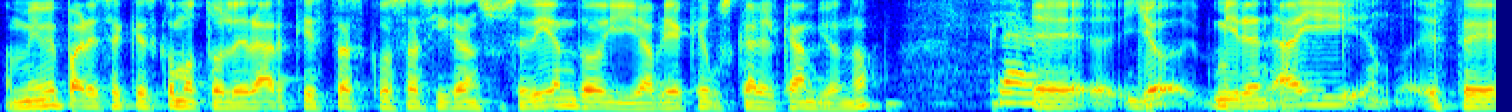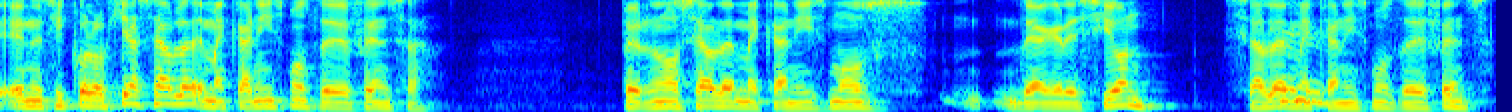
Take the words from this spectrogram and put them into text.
A mí me parece que es como tolerar que estas cosas sigan sucediendo y habría que buscar el cambio, ¿no? Claro. Eh, yo, miren, hay, este, en psicología se habla de mecanismos de defensa pero no se habla de mecanismos de agresión, se habla de mecanismos de defensa.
